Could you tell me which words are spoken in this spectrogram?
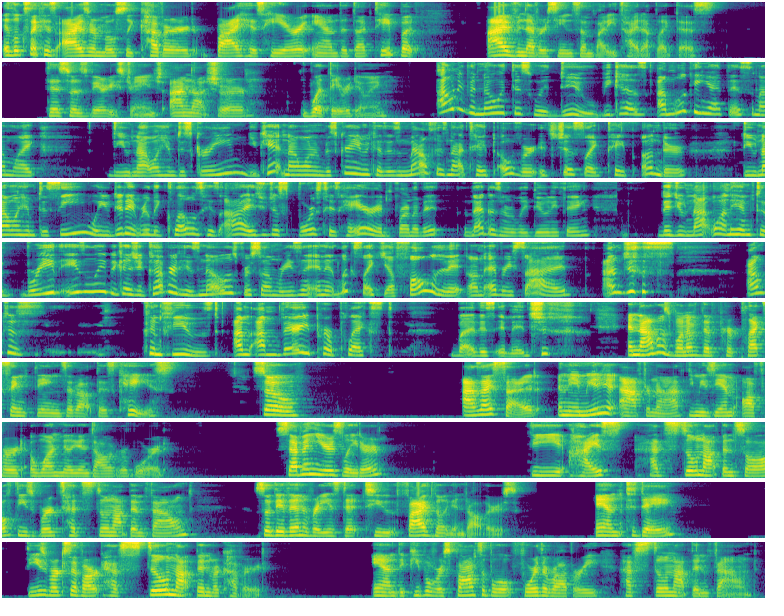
it looks like his eyes are mostly covered by his hair and the duct tape, but I've never seen somebody tied up like this. This was very strange. I'm not sure what they were doing. I don't even know what this would do because I'm looking at this and I'm like, do you not want him to scream? You can't not want him to scream because his mouth is not taped over, it's just like tape under. Do you not want him to see? Well, you didn't really close his eyes, you just forced his hair in front of it. and that doesn't really do anything. Did you not want him to breathe easily because you covered his nose for some reason and it looks like you folded it on every side? I'm just I'm just confused. I'm I'm very perplexed by this image. And that was one of the perplexing things about this case. So, as I said, in the immediate aftermath, the museum offered a $1 million reward. Seven years later, the heist had still not been solved, these works had still not been found, so they then raised it to $5 million. And today, these works of art have still not been recovered, and the people responsible for the robbery have still not been found.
